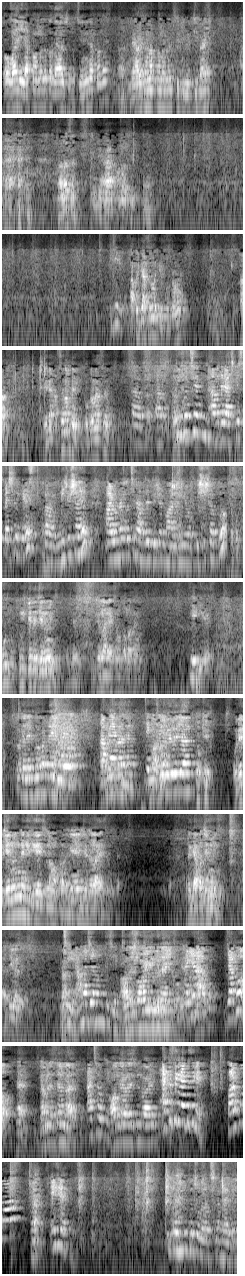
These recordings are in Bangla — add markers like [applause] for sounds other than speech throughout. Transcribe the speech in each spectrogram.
ও ভাই আপনার তো দেওয়া হয়েছিল। চিনি না আপনাদের? দেওয়া হয়েছিল লোকের সিটি বিটি পাই? ভালো আছেন? হ্যাঁ ভালো আছি। আপনি কি আছেন নাকি প্রোগ্রামে? হ্যাঁ? এখানে আছেন আপনি? প্রোগ্রামে আছেন? উনি হচ্ছেন আমাদের আজকের স্পেশাল গেস্ট মিজু সাহেব আর ওনারা হচ্ছেন আমাদের দুজন মাননীয় বিশেষজ্ঞ। ফুল ফুল কেটে জেনুইন যে লাগাইছেন এখন ওকে ওটা জেনুইন নাকি জিজ্ঞাসছিলাম আপনাকে? যেটা লাগাইছেন ওটা ওটা কি আবার জেনুইন হ্যাঁ, ঠিক আছে। জি আমার জানা মতে যে আমাদের সময় কিন্তু নেই। ভাইয়া যাব? হ্যাঁ ক্যামেরা স্ট্যান্ড বাই আচ্ছা okay all camera stand by একটা সেকেন্ড একটা সেকেন্ড পারব হ্যাঁ। এই যে। এটা নিয়ে তো চলে যাচ্ছিলাম লাইভে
